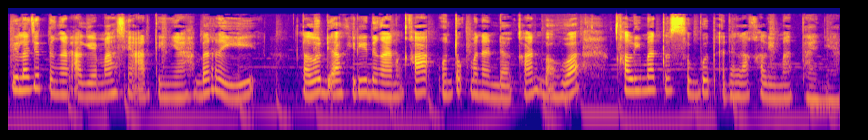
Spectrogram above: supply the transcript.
dilanjut dengan agemas yang artinya beri, lalu diakhiri dengan ka untuk menandakan bahwa kalimat tersebut adalah kalimat tanya.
